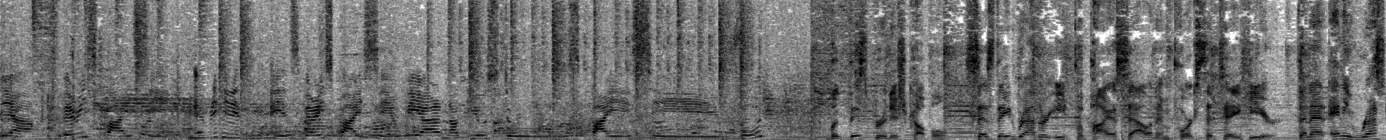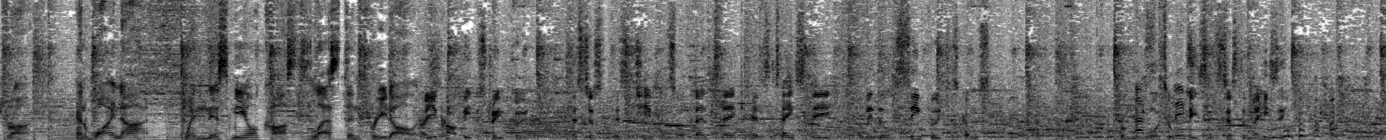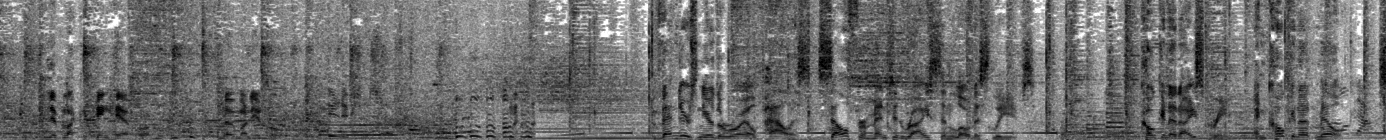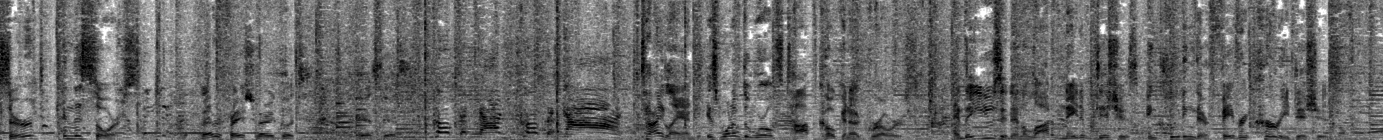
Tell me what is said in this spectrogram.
Yeah, very spicy. Everything is, is very spicy. We are not used to spicy food. But this British couple says they'd rather eat papaya salad and pork satay here than at any restaurant. And why not? When this meal costs less than $3. Oh, you can't beat the street food. It's just, it's cheap, it's authentic, it's tasty. I mean, the seafood just comes from the waterways. It's just amazing. you live like a king here for no money at all. Delicious. Vendors near the Royal Palace sell fermented rice and lotus leaves, coconut ice cream, and coconut milk, served in the source. Very fresh, very good. Yes, yes. Coconut, coconut! Thailand is one of the world's top coconut growers, and they use it in a lot of native dishes, including their favorite curry dishes.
